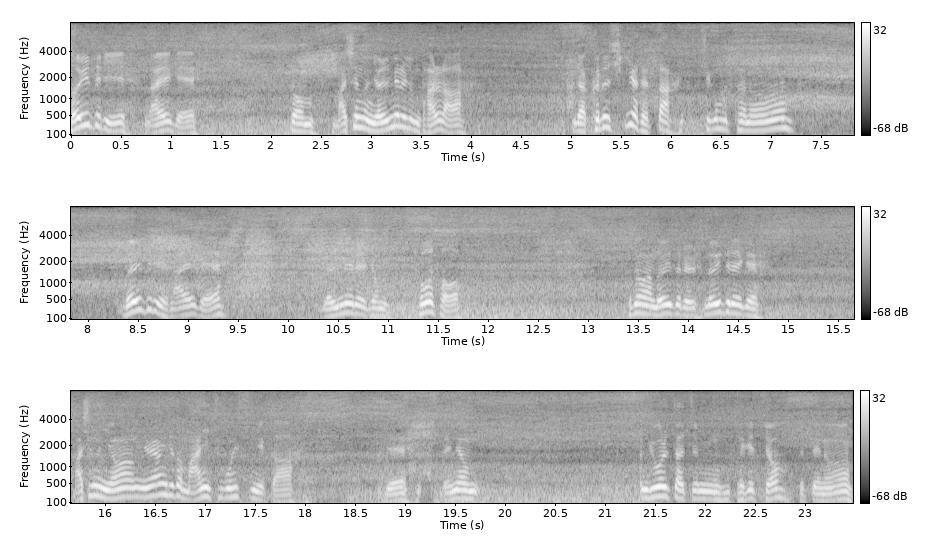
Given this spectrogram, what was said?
너희들이 나에게 좀 맛있는 열매를 좀 달라. 이제 그런 시기가 됐다. 지금부터는 너희들이 나에게 열매를 좀 줘서 그동안 너희들을 너희들에게 맛있는 영양, 영양제도 많이 주고 했으니까 이제 내년 한 6월 달쯤 되겠죠? 그때는.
